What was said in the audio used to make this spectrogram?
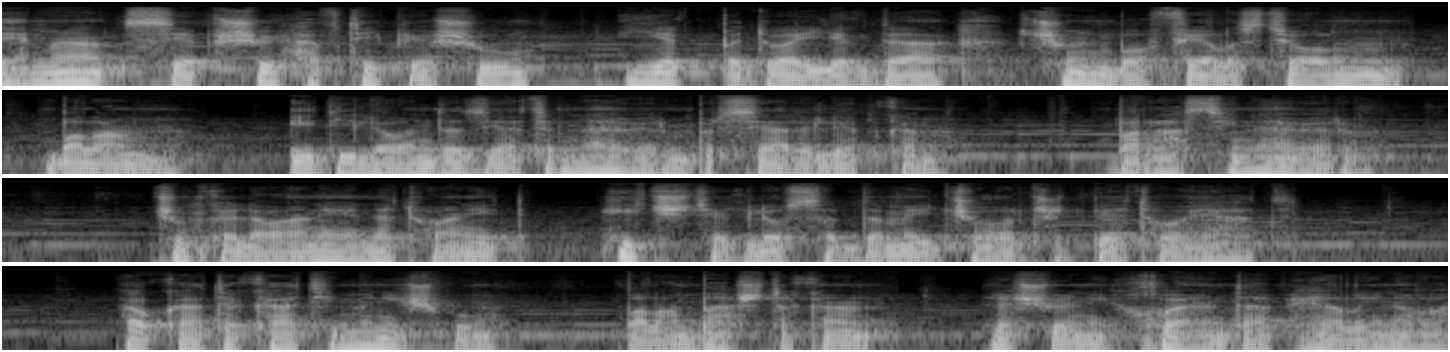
ئێمە سێپشووی هەفتەی پێشوو یەک بە دوای یەکدا چوون بۆ فێڵستۆڵن بەڵام ئیدی لەوەندە زیاتر ناوێرم پرسیارە لێ بکەم بەڕاستی ناوێرم چونکە لەوانەیە نەتوانیت هیچ شتێک لەو سەردەمەی جۆرجت بێتەوە یاد ئەو کاتە کاتی منیش بوو بەڵام با شتەکان لە شوێنی خۆیاندا بهێڵینەوە.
